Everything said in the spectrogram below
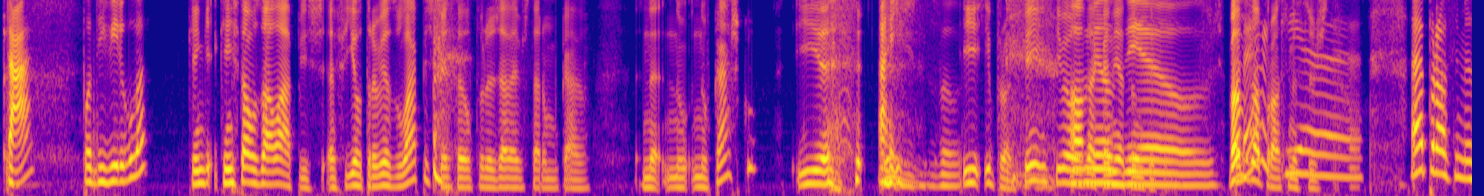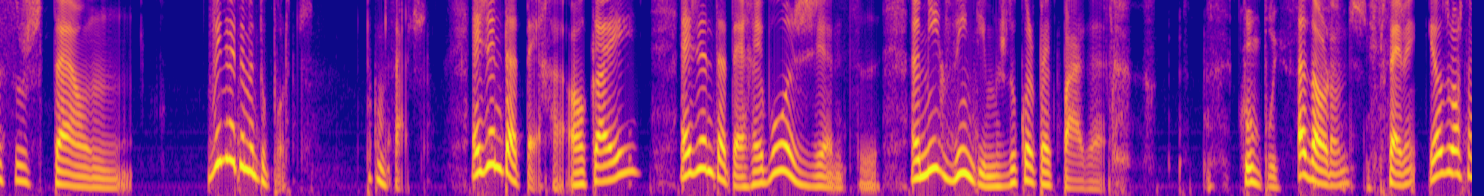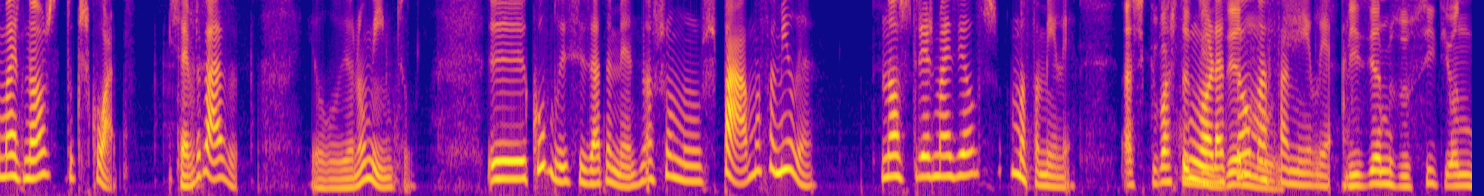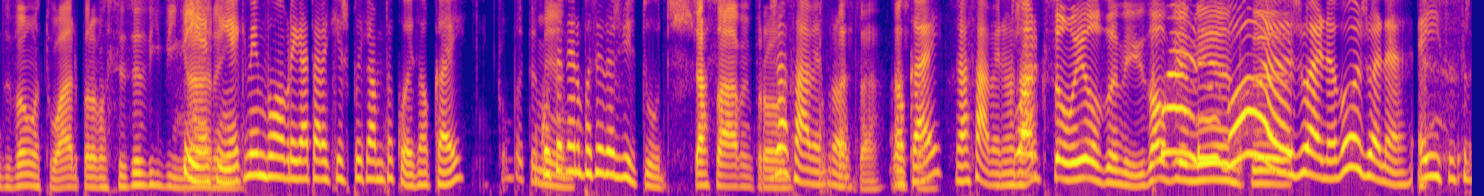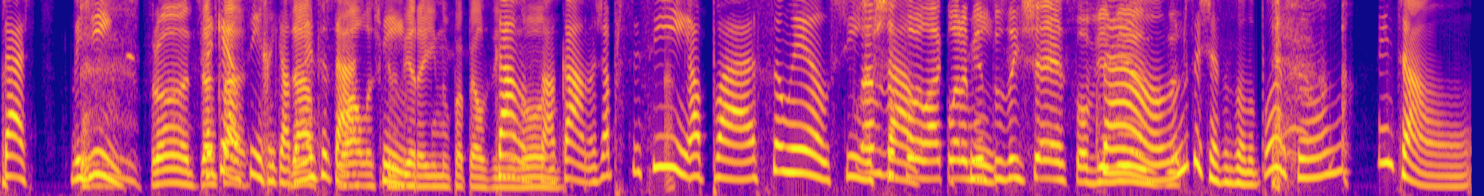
tá? Ponto e vírgula. Quem, quem está a usar lápis, afia outra vez o lápis, que a esta altura já deve estar um bocado na- no, no casco. E, eh, Ai, Jesus. e, e pronto, quem estiver a Oh usar meu caneta. um. Deus. Vamos à próxima sugestão. A próxima sugestão vem diretamente do Porto. Para começar. É gente da terra, ok? É gente da terra, é boa gente. Amigos íntimos do Corpo é que Paga. Cúmplices. Adoram-nos, percebem? Eles gostam mais de nós do que chocolate. Isto é verdade. Eu, eu não minto. Uh, cúmplices, exatamente. Nós somos, pá, uma família. Nós três mais eles, uma família. Acho que basta Senhora, dizermos, uma família. Dizermos o sítio onde vão atuar para vocês adivinharem. Sim, é assim, é que nem me vão obrigar a estar aqui a explicar muita coisa, ok? O Completamente. concerto é no Passeio das Virtudes. Já sabem, pronto. Já sabem, pronto. Já está. já ok? está. Já sabem, não Claro já? que são eles, amigos, obviamente. Boa, Joana, boa, Joana. É isso, acertaste. Beijinhos. Pronto, já Raquel, está. sim, Raquel, já também há pessoal a acertaste. Sim. escrever aí no papelzinho Calma, nome. pessoal, calma, já percebi. Sim, opá, são eles, sim. Estamos os a falar claramente sim. dos excesso, São, obviamente. não sei se são são do Porto. Então,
